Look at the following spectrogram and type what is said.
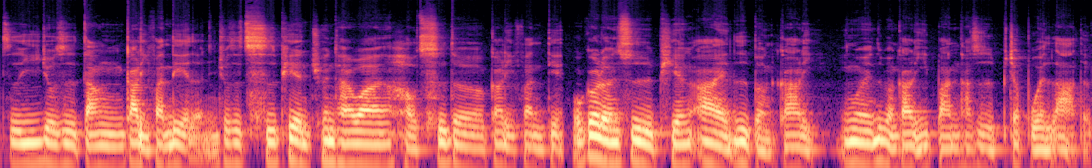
之一就是当咖喱饭猎人，就是吃遍全台湾好吃的咖喱饭店。我个人是偏爱日本咖喱，因为日本咖喱一般它是比较不会辣的，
